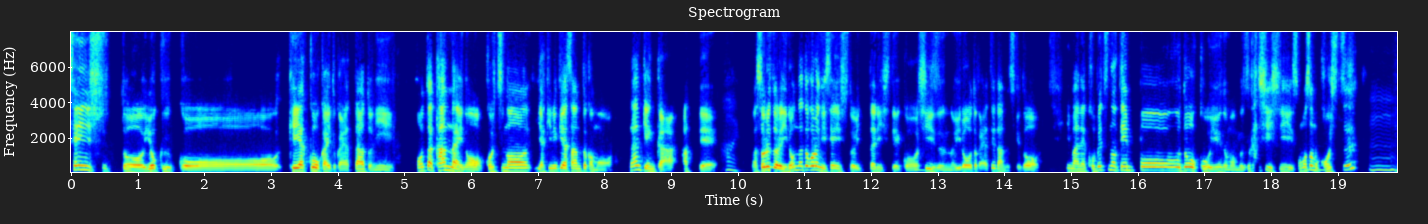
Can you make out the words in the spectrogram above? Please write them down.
選手とよくこう、契約公開とかやった後に、本当は館内の個室の焼肉屋さんとかも何軒かあって、はい、まあ、それぞれいろんなところに選手と行ったりして、こう、シーズンの色とかやってたんですけど、今ね、個別の店舗どうこういうのも難しいし、そもそも個室、うん、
